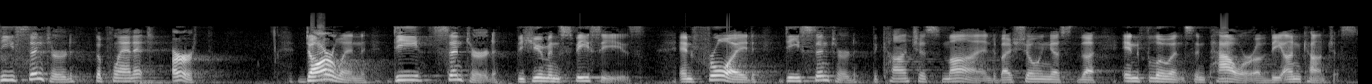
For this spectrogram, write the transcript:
decentered the planet Earth. Darwin decentered the human species. And Freud decentered the conscious mind by showing us the influence and power of the unconscious.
